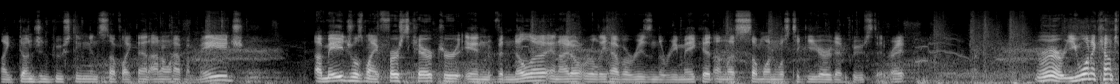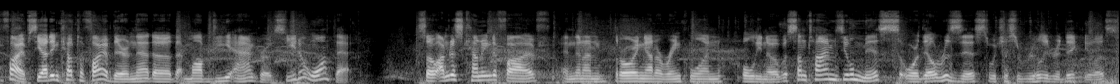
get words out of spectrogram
like, dungeon boosting and stuff like that. I don't have a mage. A mage was my first character in vanilla, and I don't really have a reason to remake it unless someone was to gear it and boost it, right? Remember, you want to count to five. See, I didn't count to five there, and that uh, that mob de-aggroed, so you don't want that. So I'm just counting to five, and then I'm throwing out a rank one Holy Nova. Sometimes you'll miss, or they'll resist, which is really ridiculous.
